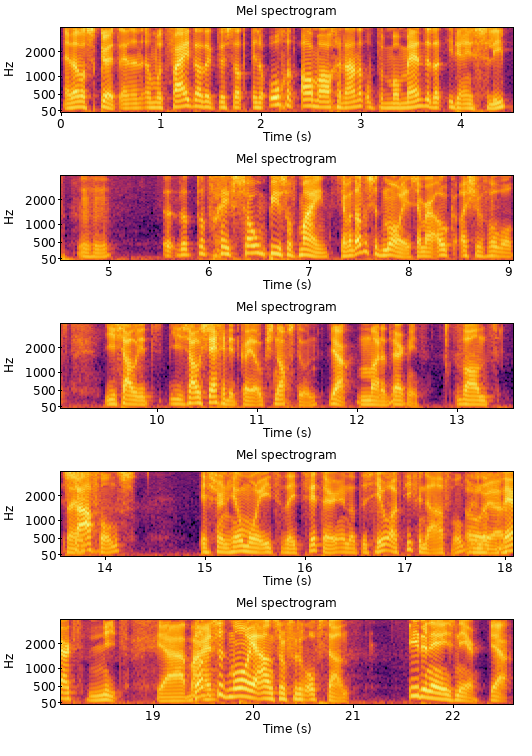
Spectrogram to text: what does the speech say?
En dat was kut. En, en om het feit dat ik dus dat in de ochtend allemaal gedaan had, op de momenten dat iedereen sliep, Mhm. Dat, dat geeft zo'n peace of mind. Ja, maar dat is het mooie. Zeg maar ook als je bijvoorbeeld... Je zou, dit, je zou zeggen, dit kan je ook s'nachts doen. Ja. Maar dat werkt niet. Want s s'avonds is er een heel mooi iets dat heet Twitter. En dat is heel actief in de avond. en Oh, dat ja. werkt niet. Ja, maar... dat is het mooie aan zo vroeg opstaan. Iedereen is neer. Ja,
